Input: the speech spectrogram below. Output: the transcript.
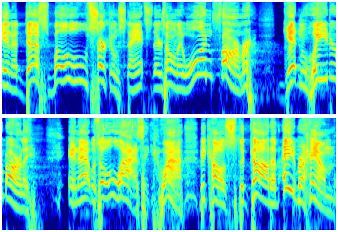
in a dust bowl circumstance, there's only one farmer getting wheat or barley, and that was old Isaac. Why? Because the God of Abraham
